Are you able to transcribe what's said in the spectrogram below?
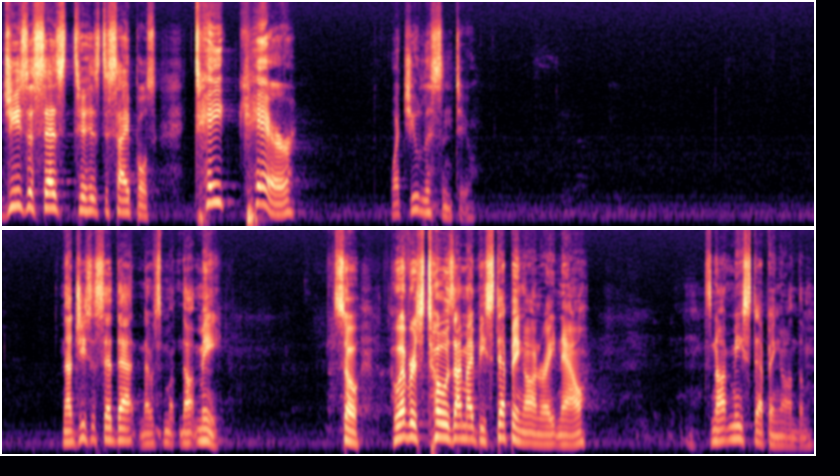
Jesus says to his disciples, Take care what you listen to. Now, Jesus said that, and that was not me. So, whoever's toes I might be stepping on right now, it's not me stepping on them.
